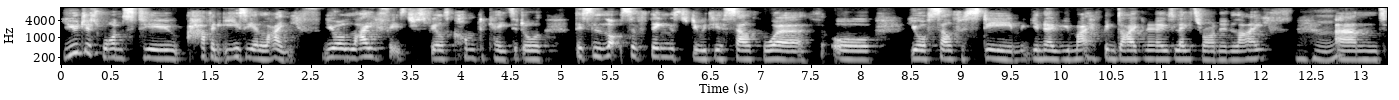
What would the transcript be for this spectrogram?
you just want to have an easier life. Your life is just feels complicated or there's lots of things to do with your self-worth or your self-esteem. You know you might have been diagnosed later on in life. Mm-hmm. and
